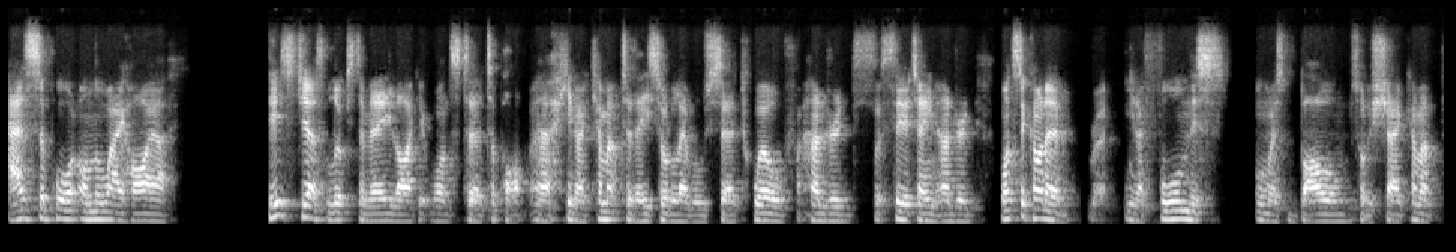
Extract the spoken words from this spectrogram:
as support on the way higher. This just looks to me like it wants to to pop, uh, you know, come up to these sort of levels, uh, 1200, 1300, wants to kind of, you know, form this almost bowl sort of shape come up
